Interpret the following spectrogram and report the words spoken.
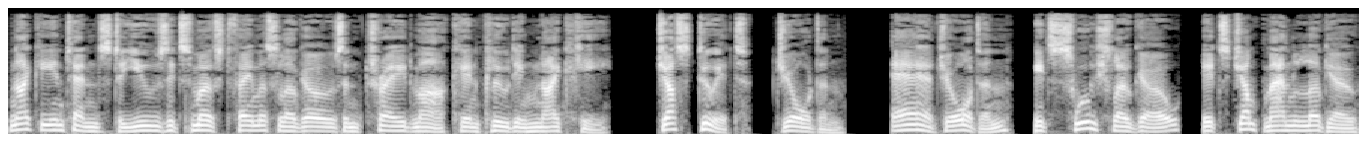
Nike intends to use its most famous logos and trademark including Nike. Just Do It, Jordan. Air Jordan, its swoosh logo, its Jumpman logo,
